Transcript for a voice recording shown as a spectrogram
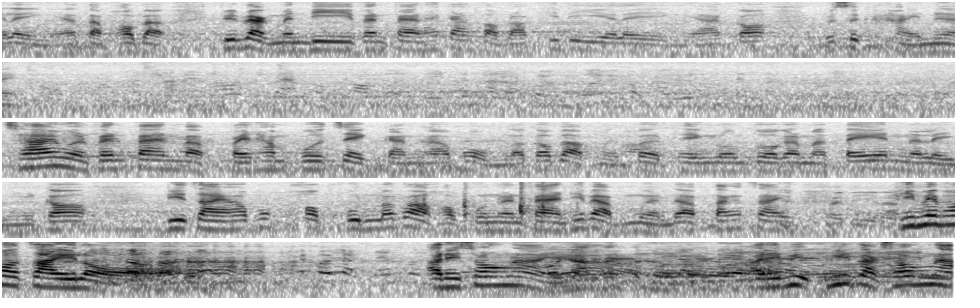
อะไรอย่างเงี้ยแต่พอแบบฟีดแบ็กมันดีแฟนๆให้การตอบรับที่ดีอะไรอย่างเงี้ยก็รู้สึกหายเหนื่อยครับ ใช่เหมือนแฟนๆแบบไปทำโปรเจกต์กันครับผม แล้วก็แบบเหมือนเปิดเพลงรวมตัวกันมาเต้นอะไรอย่างงี้ก็ ดีใจครับขอบคุณมากกว่าขอบคุณแฟนๆที่แบบเหมือนแบบตั้งใจพอดีแล้วพี่ไม่พอใจเหรอ อันนี้ช่องไหนอะอันนี้พี่พี่จากช่องไหน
